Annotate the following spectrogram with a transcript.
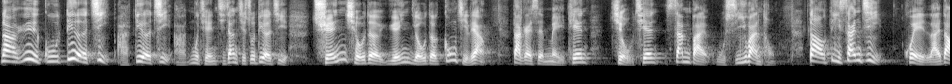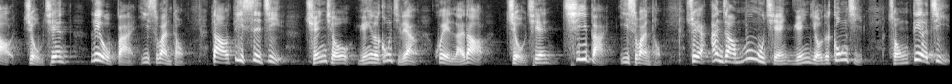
那预估第二季啊，第二季啊，目前即将结束第二季，全球的原油的供给量大概是每天九千三百五十一万桶，到第三季会来到九千。六百一十万桶，到第四季，全球原油的供给量会来到九千七百一十万桶。所以，按照目前原油的供给，从第二季、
